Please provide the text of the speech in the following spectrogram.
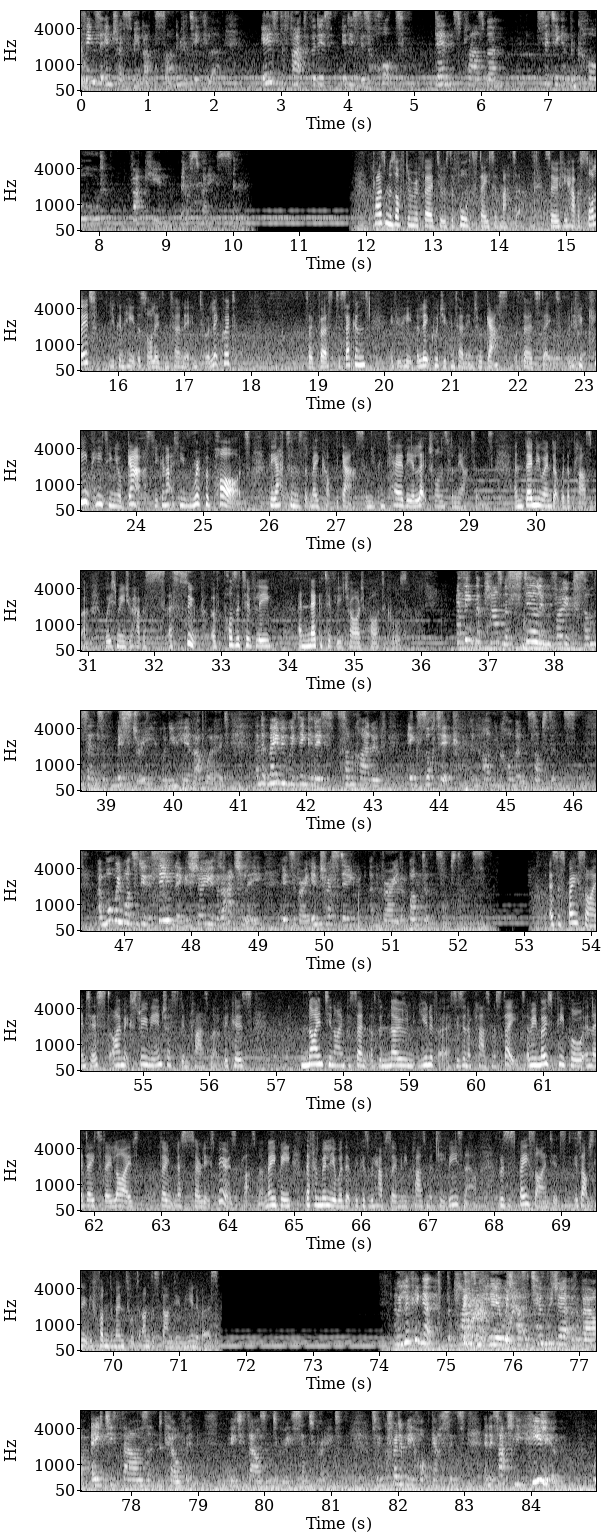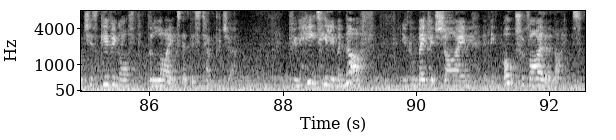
the things that interests me about the sun in particular is the fact that it is, it is this hot, dense plasma sitting in the cold vacuum of space. Plasma is often referred to as the fourth state of matter. So if you have a solid, you can heat the solid and turn it into a liquid. So first to second, if you heat the liquid, you can turn it into a gas, the third state. But if you keep heating your gas, you can actually rip apart the atoms that make up the gas and you can tear the electrons from the atoms. And then you end up with a plasma, which means you have a, a soup of positively and negatively charged particles. I think that plasma still invokes some sense of mystery when you hear that word, and that maybe we think it is some kind of exotic and uncommon substance. And what we want to do this evening is show you that actually it's a very interesting and a very abundant substance. As a space scientist, I'm extremely interested in plasma because 99% of the known universe is in a plasma state. I mean, most people in their day-to-day -day lives don't necessarily experience a plasma. Maybe they're familiar with it because we have so many plasma TVs now, but as a space scientist, it's absolutely fundamental to understanding the universe. We're looking at the plasma here which has a temperature of about 80,000 Kelvin, 80,000 degrees centigrade. So incredibly hot gases. And it's actually helium which is giving off the light at this temperature. If you heat helium enough, you can make it shine in the ultraviolet light.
